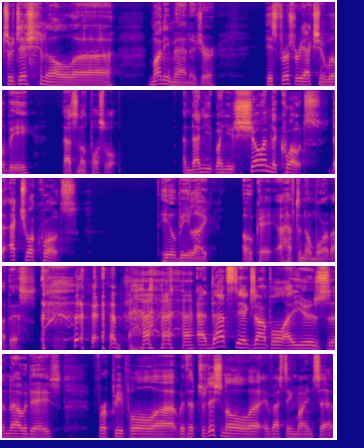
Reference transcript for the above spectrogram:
traditional uh, money manager, his first reaction will be, "That's not possible." And then you, when you show him the quotes, the actual quotes, he'll be like, okay, I have to know more about this. and, and, that's the example I use nowadays for people uh, with a traditional uh, investing mindset.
